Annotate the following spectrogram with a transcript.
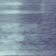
What?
